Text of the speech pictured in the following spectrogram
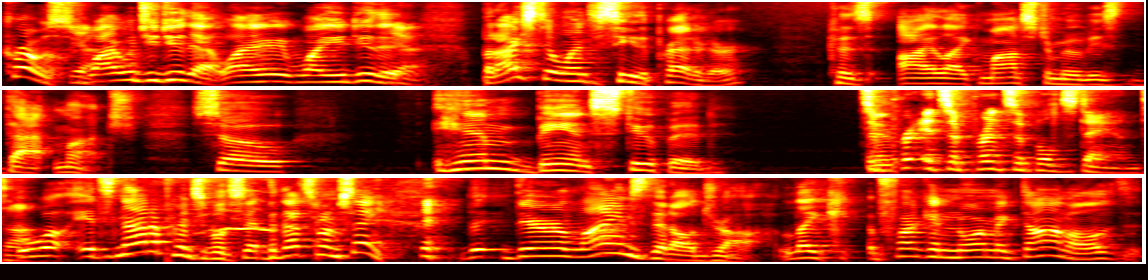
gross. Yeah. Why would you do that? Why why you do that? Yeah. But I still went to see the Predator because I like monster movies that much. So him being stupid it's, a, pr- it's a principled stand, Tom. well, it's not a principled step, but that's what I'm saying. There are lines that I'll draw. Like fucking Norm Macdonald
